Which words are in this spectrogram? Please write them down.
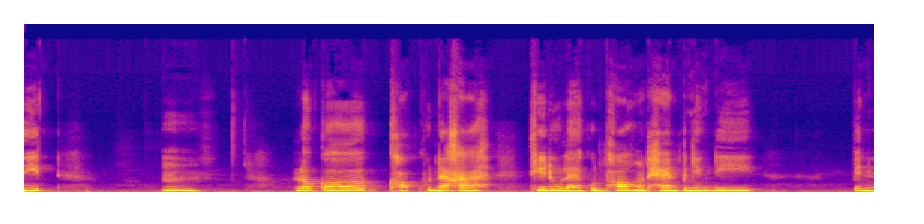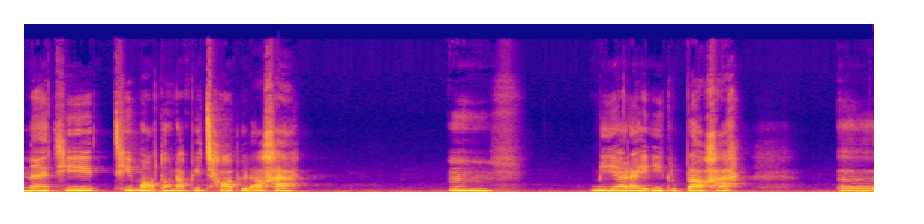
นิด อืม แล้วก็ขอบคุณนะคะ ที่ดูแลคุณพ่อของแทนเป็นอย่างดี เป็นหน้าที่ที่หมอต้องรับผิดชอบอยู่แล้วค่ะ อืม มีอะไรอีกหรือเปล่าคะ เออ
